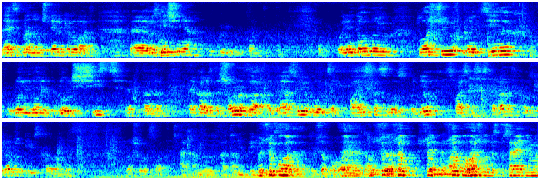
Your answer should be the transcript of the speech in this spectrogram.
10 на 04 кВт. Е, Розміщення орієнтовною площею 0,0006 гектара, яка розташована за адресою вулиця Панська, село Стоділ, Спаська сільська рада, район, область. Прошу голосувати. А там, а То все погодили. То все Е, погодили, То там все, все. все, все, нема. безпосередньо. Ми...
